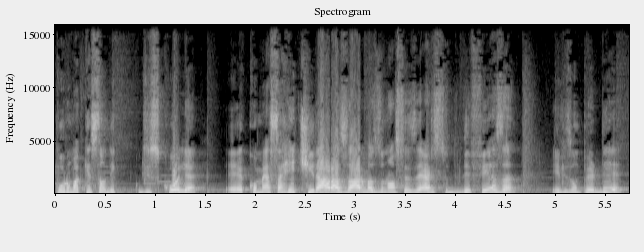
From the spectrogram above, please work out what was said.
por uma questão de, de escolha, é, começa a retirar as armas do nosso exército de defesa, eles vão perder.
